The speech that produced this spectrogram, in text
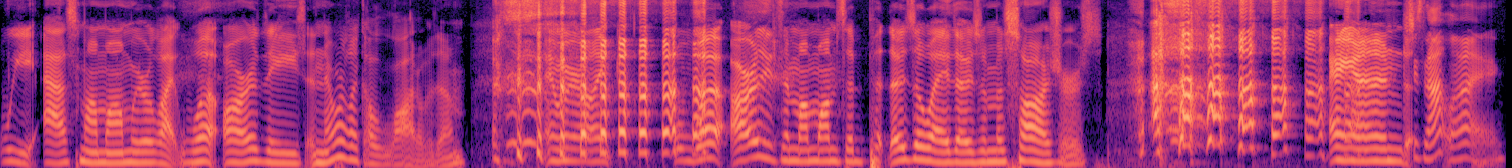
we asked my mom. We were like, "What are these?" And there were like a lot of them. And we were like, "What are these?" And my mom said, "Put those away. Those are massagers." And She's not lying.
